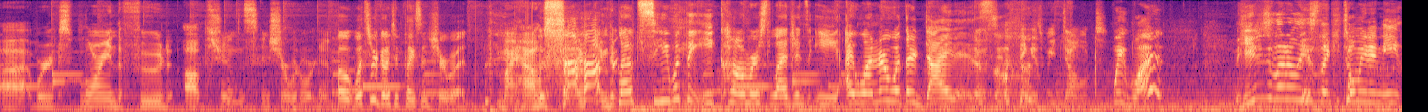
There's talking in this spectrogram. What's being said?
Uh, we're exploring the food options in Sherwood, Oregon. Oh, what's your go-to place in Sherwood? My house. I mean, Let's see what the e-commerce legends eat. I wonder what their diet no, is. see, the thing is, we don't. Wait, what? He just literally is like, he told me he didn't eat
